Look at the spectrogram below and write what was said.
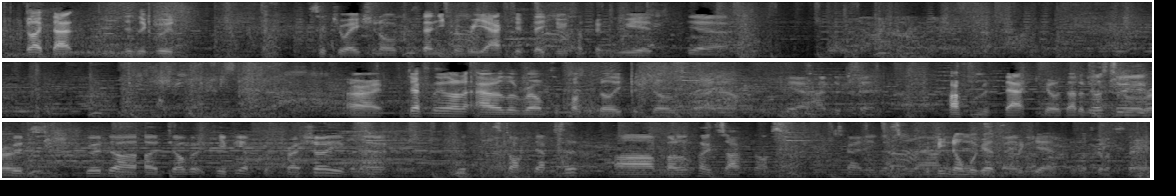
I feel like that is a good situational, because then you can react if they do something weird. Yeah. Alright, definitely not out of the realms of possibility for Joz right now. Yeah, hundred percent. Apart from with that kill, that'd be Just doing a good, good uh, job at keeping up the pressure, even though with the stock deficit. Um, but it looks like Zyphenor's turning this around. If he normal gets it again, I was gonna say.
